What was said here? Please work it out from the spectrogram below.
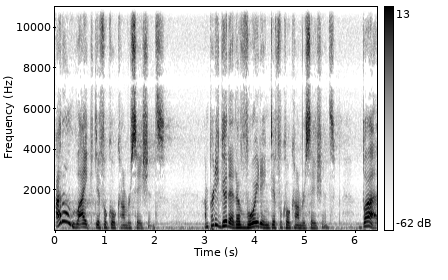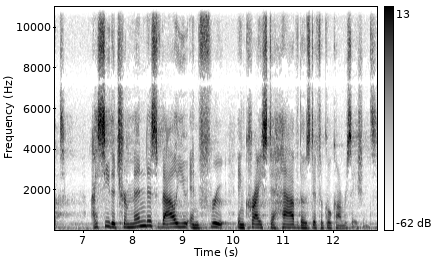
I don't like difficult conversations. I'm pretty good at avoiding difficult conversations. But I see the tremendous value and fruit in Christ to have those difficult conversations.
